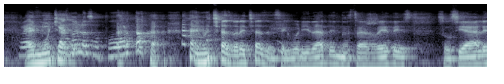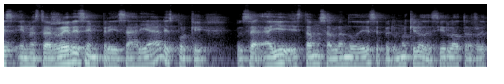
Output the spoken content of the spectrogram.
hay muchas... Ya no lo soporto. Hay muchas brechas de seguridad en nuestras redes sociales, en nuestras redes empresariales, porque pues ahí estamos hablando de ese, pero no quiero decir la otra red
